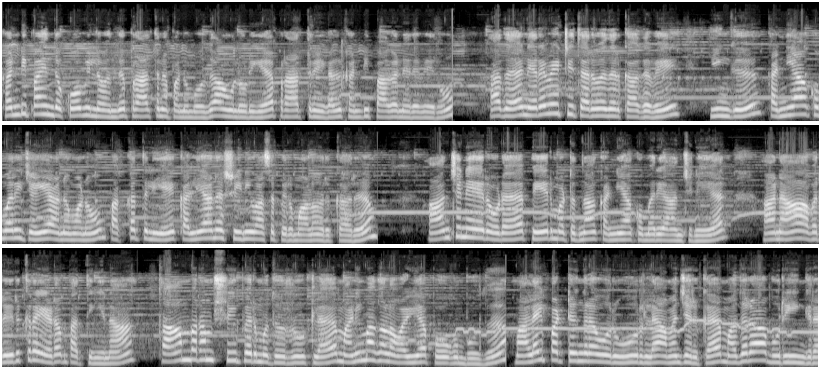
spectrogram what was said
கண்டிப்பாக இந்த கோவிலில் வந்து பிரார்த்தனை பண்ணும்போது அவங்களுடைய பிரார்த்தனைகள் கண்டிப்பாக நிறைவேறும். அதை நிறைவேற்றி தருவதற்காகவே இங்கு கன்னியாகுமரி ஜெய அனுமனும் பக்கத்திலேயே கல்யாண ஸ்ரீனிவாச பெருமாளும் இருக்கார். ஆஞ்சநேயரோட பேர் மட்டும்தான் கன்னியாகுமரி ஆஞ்சநேயர். ஆனால் அவர் இருக்கிற இடம் பார்த்தீங்கன்னா தாம்பரம் ஸ்ரீபெரும்புதூர் ரூட்டில் மணிமங்கலம் வழியாக போகும்போது மலைப்பட்டுங்கிற ஒரு ஊரில் அமைஞ்சிருக்க மதுராபுரிங்கிற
